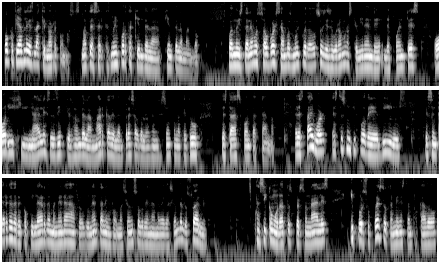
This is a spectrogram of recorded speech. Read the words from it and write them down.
poco fiable es la que no reconoces. No te acerques, no importa quién te la, quién te la mandó. Cuando instalemos software, seamos muy cuidadosos y asegurémonos que vienen de, de, fuentes originales, es decir, que son de la marca, de la empresa o de la organización con la que tú te estás contactando. El spyware, este es un tipo de virus que se encarga de recopilar de manera fraudulenta la información sobre la navegación del usuario así como datos personales y por supuesto también está enfocado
